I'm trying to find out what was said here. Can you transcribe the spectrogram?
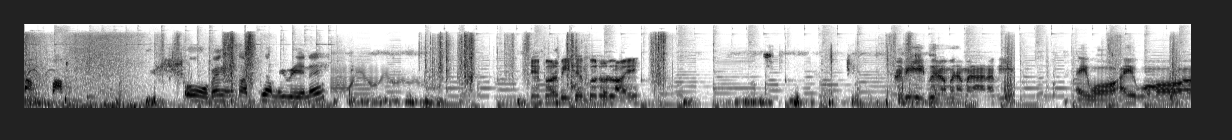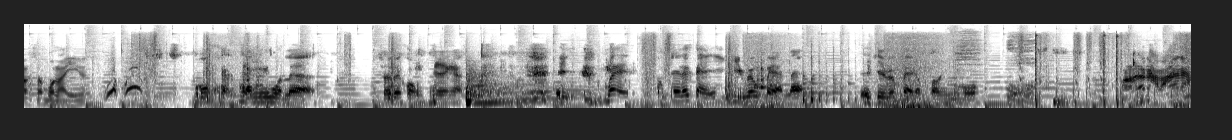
ปั๊มปั๊ม โอ้แม่งทำเพื่อนในเวรเลยเตรียมตัวนะพี่เตรียมตัวโดนหลอยไอพี่เพื่อนเราไม่ธรรมดานะพี่ ไอวอไอวอซามูไรอะโอ้ของแพงมีหมดเลยอะใช้ได้ของแพงอะเอ้ยไม่ต้องใจตั้งแต่เอคีเวลแปดแล้วเอคีเวลแปดกับตองยีโมมาแล้วนะมาแล้วนะ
